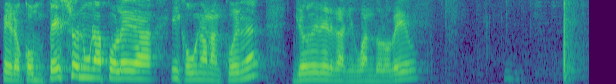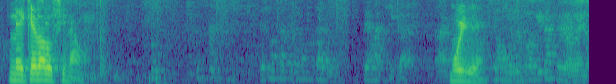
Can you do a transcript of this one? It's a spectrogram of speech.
Pero con peso en una polea y con una mancuerna, yo de verdad que cuando lo veo, me quedo alucinado. Muy bien. Son muy poquitas, pero bueno.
